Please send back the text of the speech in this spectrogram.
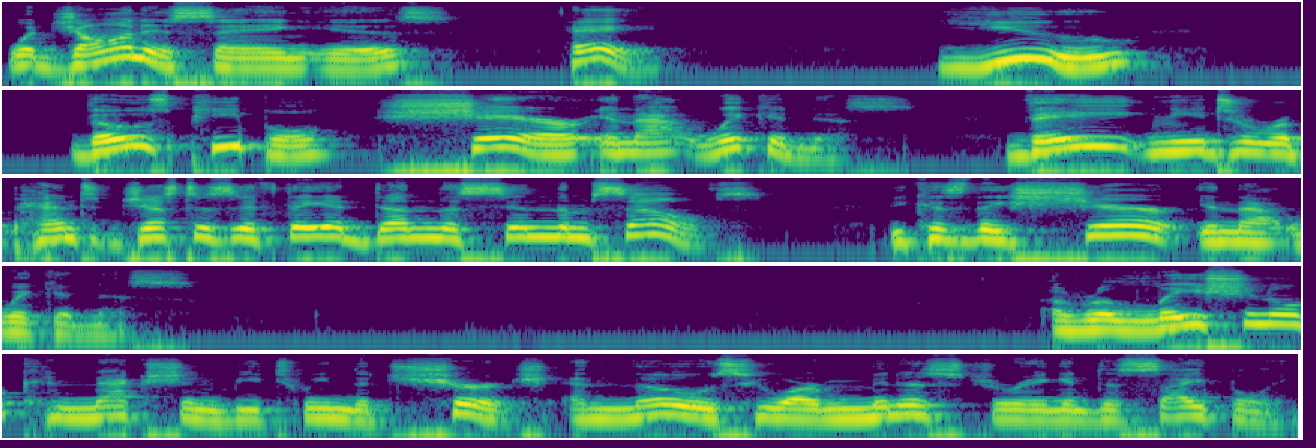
What John is saying is hey you those people share in that wickedness. They need to repent just as if they had done the sin themselves, because they share in that wickedness. A relational connection between the church and those who are ministering and discipling.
